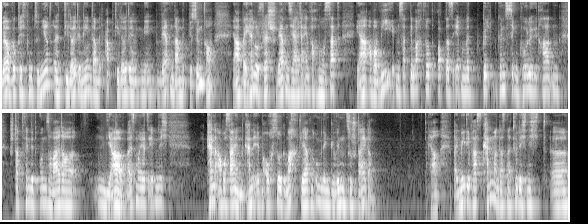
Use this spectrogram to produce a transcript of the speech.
ja wirklich funktioniert. Äh, die Leute nehmen damit ab, die Leute nehmen, werden damit gesünder. Ja, bei HelloFresh werden sie halt einfach nur satt. Ja, aber wie eben satt gemacht wird, ob das eben mit günstigen Kohlehydraten stattfindet und so weiter, ja, weiß man jetzt eben nicht. Kann aber sein, kann eben auch so gemacht werden, um den Gewinn zu steigern. Ja, bei Medifast kann man das natürlich nicht äh,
